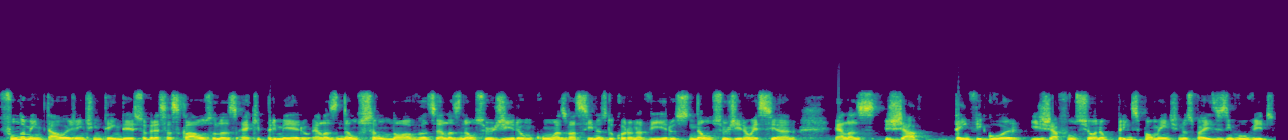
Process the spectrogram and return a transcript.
fundamental a gente entender sobre essas cláusulas é que, primeiro, elas não são novas, elas não surgiram com as vacinas do coronavírus, não surgiram esse ano, elas já têm vigor e já funcionam principalmente nos países desenvolvidos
